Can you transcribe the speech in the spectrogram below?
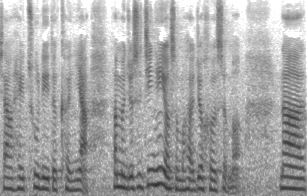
像黑醋栗的肯亚，他们就是今天有什么喝就喝什么。那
